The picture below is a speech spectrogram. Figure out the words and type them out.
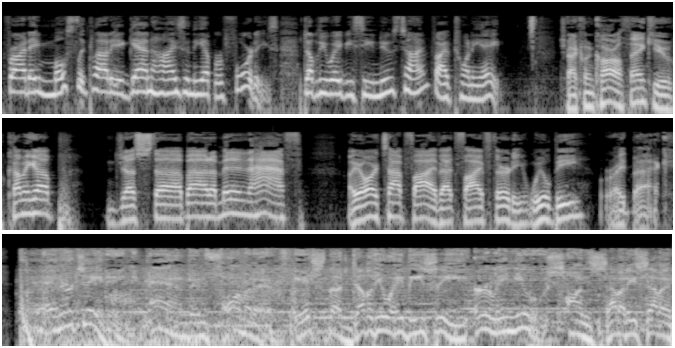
Friday, mostly cloudy again, highs in the upper 40s. WABC News Time, 528. Jacqueline Carl, thank you. Coming up, just uh, about a minute and a half, your top five at 5.30. We'll be right back. Entertaining and informative. It's the WABC Early News on 77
